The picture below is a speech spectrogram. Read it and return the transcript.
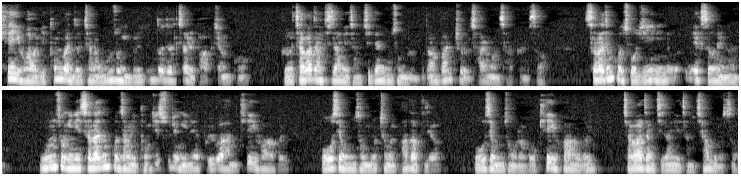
K화학이 통관 절차나 운송인과의 인도 절차를 밟지 않고 그 자가장치장에 장치된 운송물 무단 반출을 사용한 사건에서 선화증권 소지인인 X은행은 운송인이 선화증권상의 통지 수령인에 불과한 K화학의 보세 운송 요청을 받아들여 보세 운송을 하고 K화학의 자가장치장에 장치함으로써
